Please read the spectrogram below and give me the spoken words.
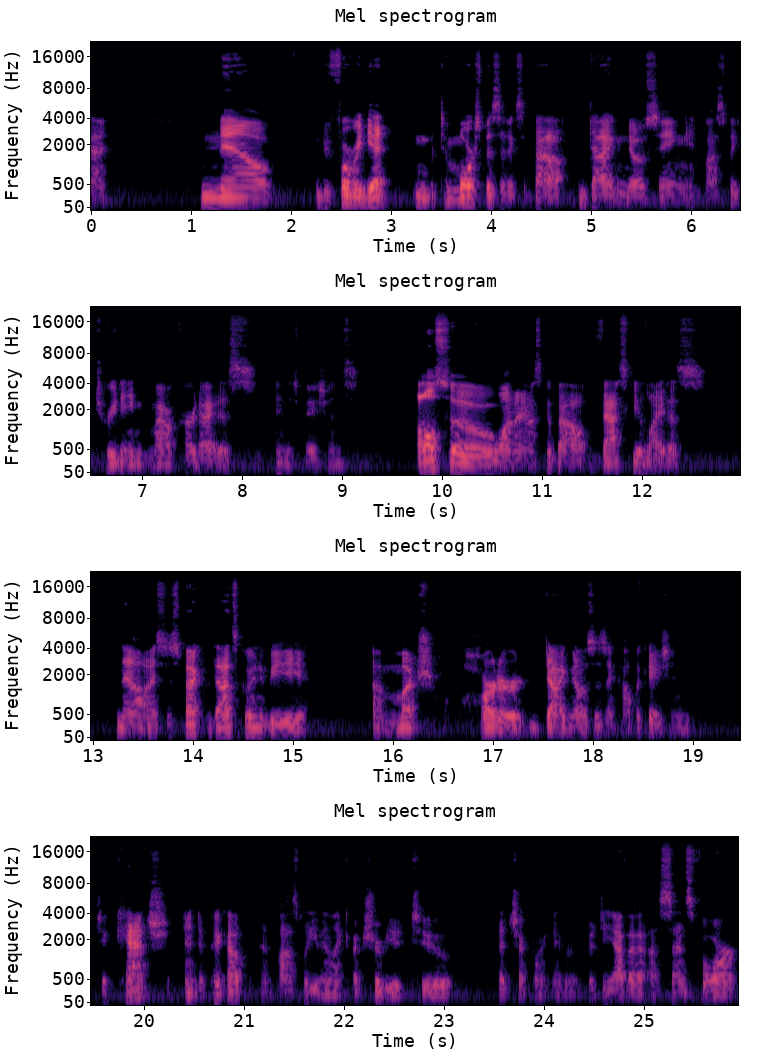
Okay. Now, before we get to more specifics about diagnosing and possibly treating myocarditis in these patients, also want to ask about vasculitis. Now, I suspect that's going to be a much harder diagnosis and complication to catch and to pick up and possibly even like attribute to the checkpoint inhibitors. But do you have a, a sense for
